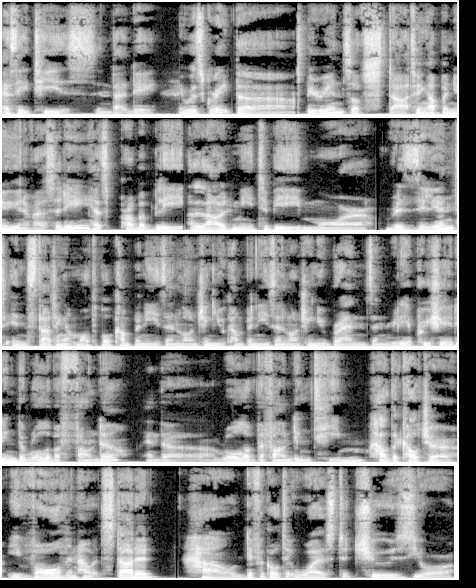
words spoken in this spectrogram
SATs in that day, it was great. The experience of starting up a new university has probably allowed me to be more resilient in starting up multiple companies and launching new companies and launching new brands and really appreciating the role of a founder and the role of the founding team, how the culture evolved and how it started, how difficult it was to choose your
